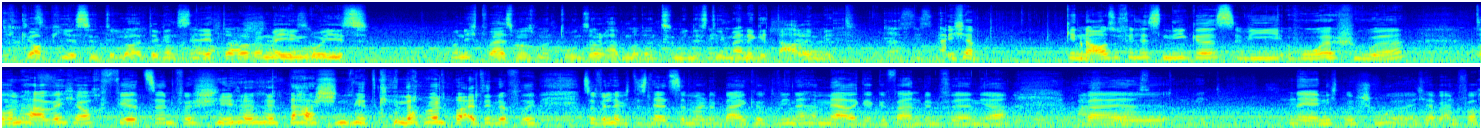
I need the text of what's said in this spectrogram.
Ich glaube, hier sind die Leute ganz nett, aber wenn man irgendwo ist, man nicht weiß, was man tun soll, hat man dann zumindest immer eine Gitarre mit. Ich habe genauso viele Sneakers wie hohe Schuhe. Darum habe ich auch 14 verschiedene Taschen mitgenommen heute in der Früh. So viel habe ich das letzte Mal dabei gehabt, wie ich nach Amerika gefahren bin für ein Jahr. Weil, naja, nicht nur Schuhe. Ich habe einfach,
